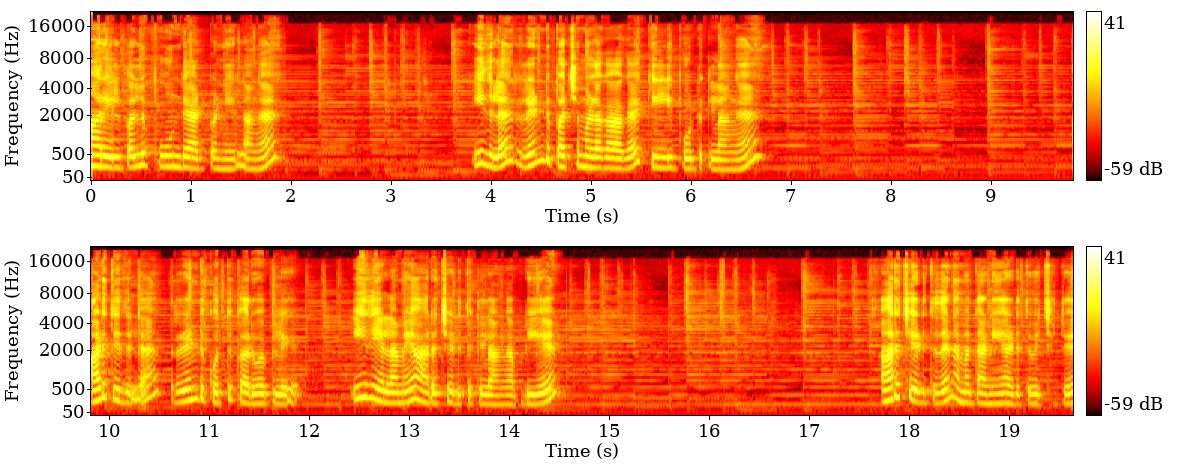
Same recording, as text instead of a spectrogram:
ஆறு ஏழு பல் பூண்டு ஆட் பண்ணிடலாங்க. இதில் ரெண்டு பச்சை மிளகாக கிள்ளி போட்டுக்கலாங்க. அடுத்து இதில் ரெண்டு கொத்து கருவேப்பிலை. இது எல்லாமே அரைச்சி எடுத்துக்கலாங்க அப்படியே. அரைச்சி எடுத்ததை நம்ம தனியாக எடுத்து வச்சுட்டு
